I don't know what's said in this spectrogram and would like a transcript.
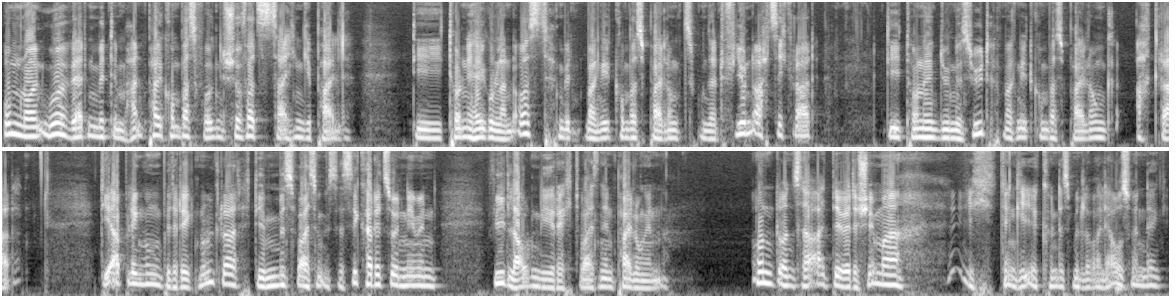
Um 9 Uhr werden mit dem Handpeilkompass folgende Schifffahrtszeichen gepeilt. Die Tonne Helgoland Ost mit Magnetkompasspeilung 284 Grad, die Tonne Düne Süd, Magnetkompasspeilung 8 Grad. Die Ablenkung beträgt 0 Grad, die Missweisung ist der Seekarte zu entnehmen. Wie lauten die rechtweisenden Peilungen? Und unser altbewährtes Schema, ich denke, ihr könnt es mittlerweile auswendig.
